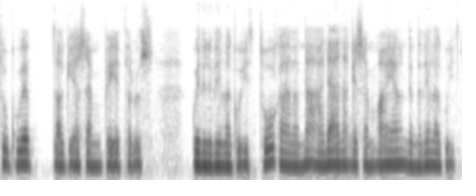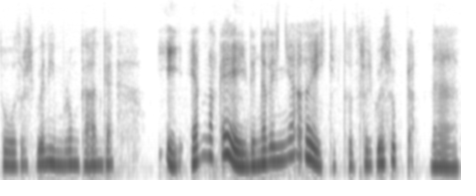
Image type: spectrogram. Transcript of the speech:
tuh gue lagi SMP terus gue dengerin lagu itu karena ada anak SMA yang dengerin lagu itu. Terus gue nimbrung kan kayak ih enak eh dengerinnya eh gitu. Terus gue suka. Nah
